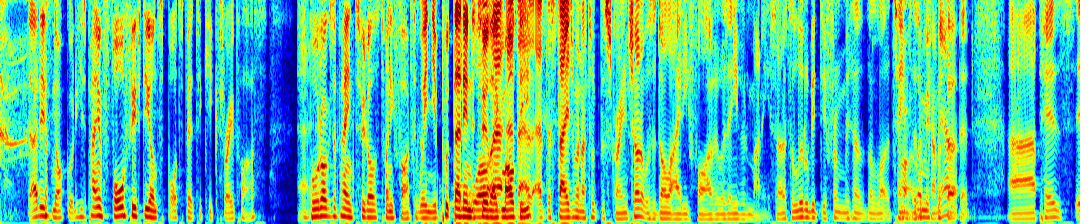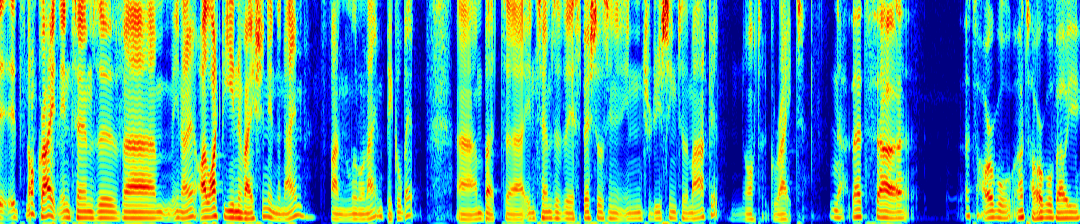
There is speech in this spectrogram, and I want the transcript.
that is not good. He's paying four fifty on Sportsbet to kick three plus. The Bulldogs are paying two dollars twenty five to win. You put that into two leg multi. At, at the stage when I took the screenshot, it was a dollar eighty five. It was even money, so it's a little bit different with the teams Alright, that have come out. that. But uh, Pez, i- it's not great in terms of um, you know. I like the innovation in the name, fun little name, Picklebet. Um, but uh, in terms of their specials in, in introducing to the market, not great. no, that's uh, that's horrible. That's horrible value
